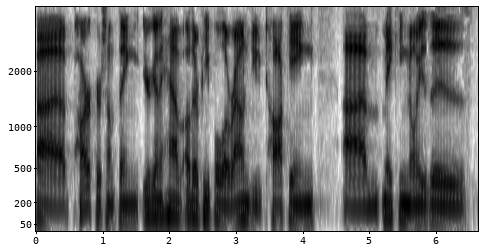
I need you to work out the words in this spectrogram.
uh, park or something, you're going to have other people around you talking, um, making noises,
